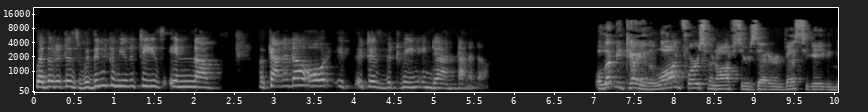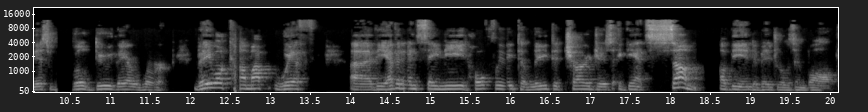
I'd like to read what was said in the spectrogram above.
whether it is within communities in uh, Canada or it, it is between India and Canada. Well, let me tell you, the law enforcement officers that are investigating this will do their work. They will come up with uh, the evidence they need, hopefully, to lead to charges against some of the individuals involved.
